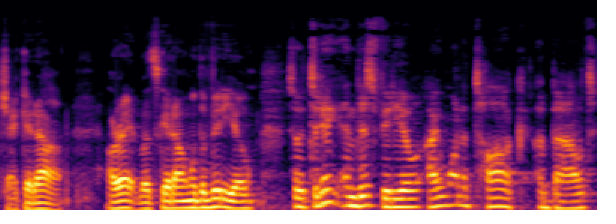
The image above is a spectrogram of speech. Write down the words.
check it out. All right, let's get on with the video. So today in this video, I want to talk about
